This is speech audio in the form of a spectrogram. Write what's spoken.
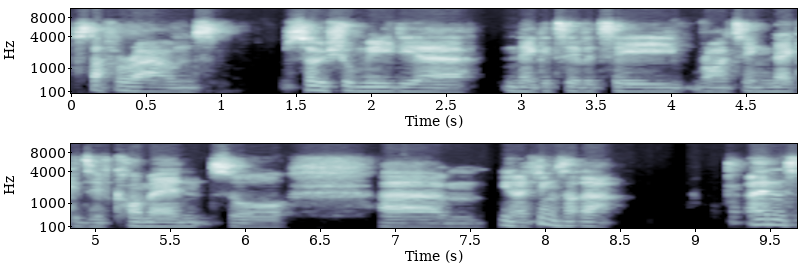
stuff around social media negativity, writing negative comments, or um, you know things like that. And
